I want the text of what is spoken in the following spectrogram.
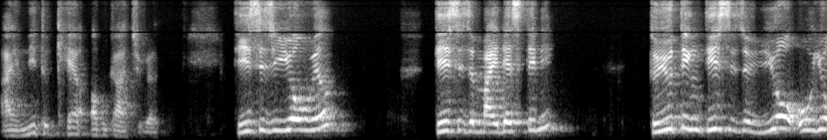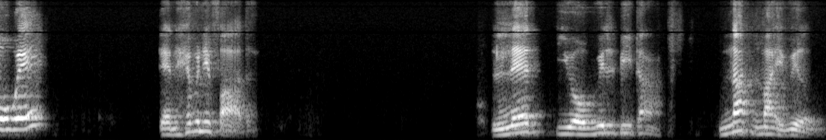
I need to care of God's will. This is your will. This is my destiny. Do you think this is your, your way? Then, Heavenly Father, let your will be done, not my will.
